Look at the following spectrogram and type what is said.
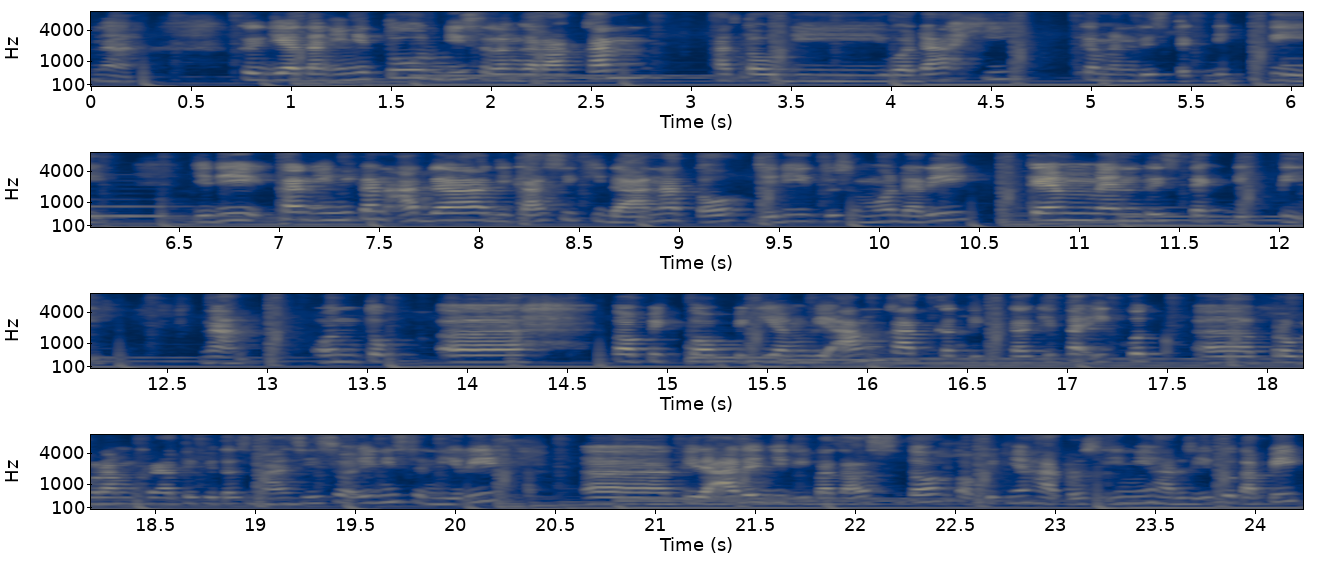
Nah, kegiatan ini tuh diselenggarakan atau diwadahi Kemenristek Dikti. Jadi kan ini kan ada dikasih kidana toh. Jadi itu semua dari Kemenristek Dikti. Nah, untuk uh, topik-topik yang diangkat ketika kita ikut uh, program kreativitas mahasiswa ini sendiri uh, tidak ada jadi batas toh topiknya harus ini harus itu tapi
